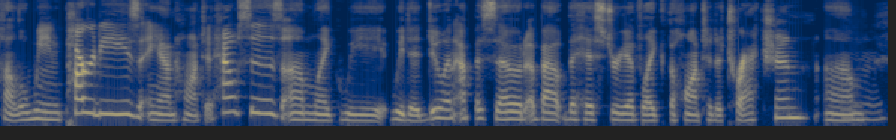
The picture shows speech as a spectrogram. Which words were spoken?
halloween parties and haunted houses um like we we did do an episode about the history of like the haunted attraction um Mhm.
